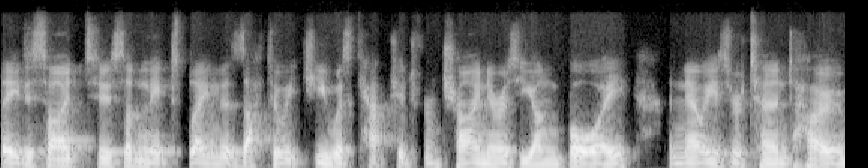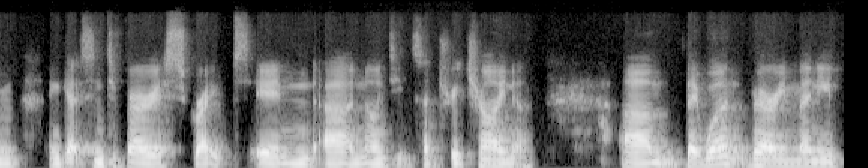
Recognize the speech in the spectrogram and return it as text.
they decide to suddenly explain that Zatoichi was captured from China as a young boy, and now he's returned home and gets into various scrapes in uh, 19th century China. Um, there weren't very many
